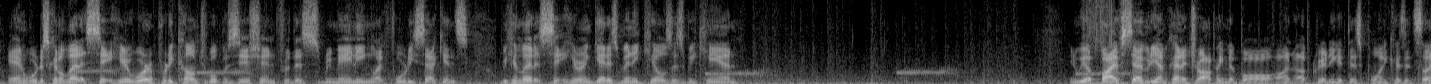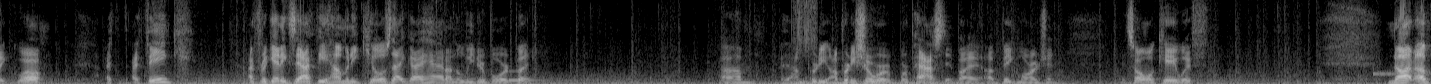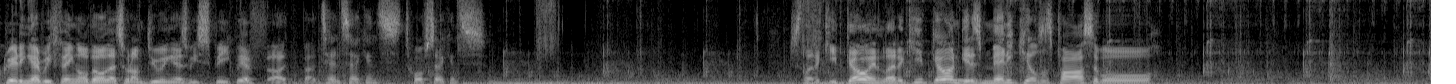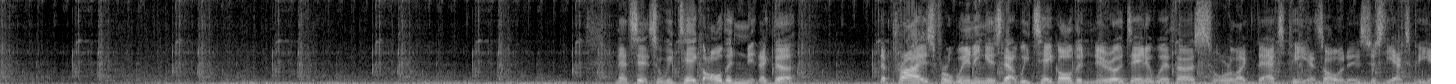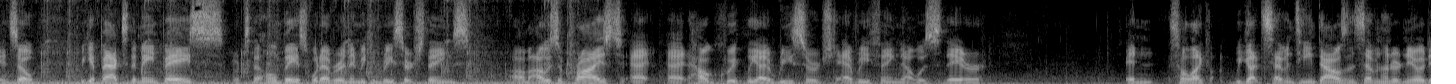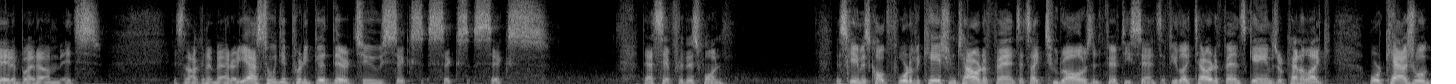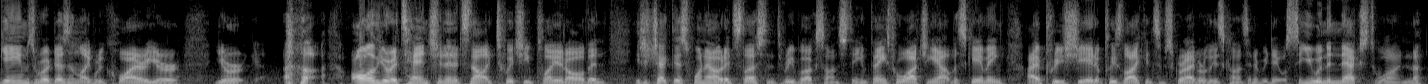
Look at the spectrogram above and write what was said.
And we're just going to let it sit here. We're in a pretty comfortable position for this remaining like 40 seconds. We can let it sit here and get as many kills as we can. And we have 570. I'm kind of dropping the ball on upgrading at this point because it's like, well, I, th I think... I forget exactly how many kills that guy had on the leaderboard, but... Um, I'm pretty I'm pretty sure we're, we're past it by a big margin. And so I'm okay with not upgrading everything, although that's what I'm doing as we speak. We have uh, about 10 seconds, 12 seconds. Just let it keep going, let it keep going. Get as many kills as possible. And that's it. So we take all the like the the prize for winning is that we take all the Nero data with us, or like the XP. That's all it is, just the XP. And so we get back to the main base or to the home base, whatever, and then we can research things. Um, I was surprised at at how quickly I researched everything that was there. And so like we got 17,700 Nero data, but um it's it's not going to matter. Yeah, so we did pretty good there. 2666. That's it for this one. This game is called Fortification Tower Defense. It's like $2.50. If you like tower defense games or kind of like more casual games where it doesn't like require your your all of your attention and it's not like twitchy play at all, then you should check this one out. It's less than three bucks on Steam. Thanks for watching Atlas Gaming. I appreciate it. Please like and subscribe. I release content every day. We'll see you in the next one.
